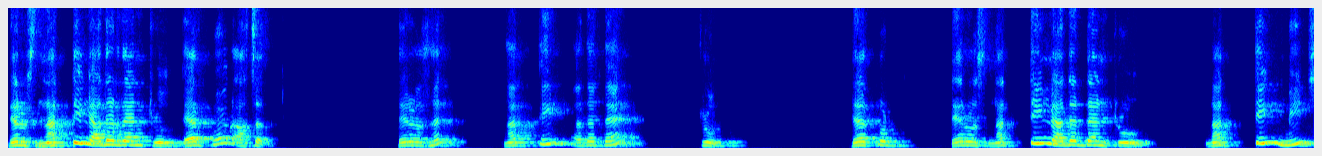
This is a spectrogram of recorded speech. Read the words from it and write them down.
There was nothing other than truth. Therefore, Asat. There was nothing other than truth. Therefore, there was nothing other than truth. Nothing means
